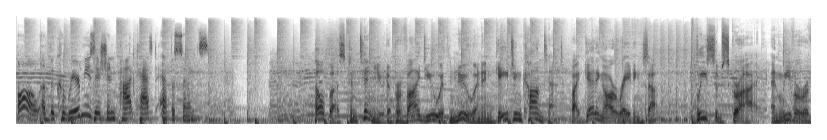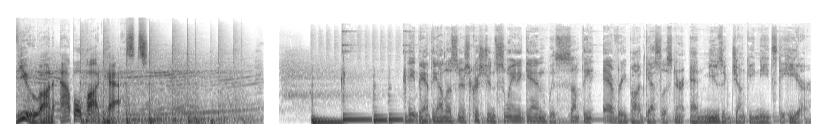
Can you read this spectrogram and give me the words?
all of the Career Musician podcast episodes. Help us continue to provide you with new and engaging content by getting our ratings up. Please subscribe and leave a review on Apple Podcasts. Hey, Pantheon listeners, Christian Swain again with something every podcast listener and music junkie needs to hear.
